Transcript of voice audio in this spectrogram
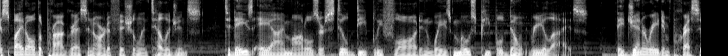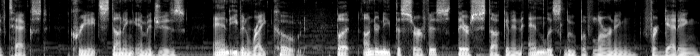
Despite all the progress in artificial intelligence, today's AI models are still deeply flawed in ways most people don't realize. They generate impressive text, create stunning images, and even write code. But underneath the surface, they're stuck in an endless loop of learning, forgetting,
